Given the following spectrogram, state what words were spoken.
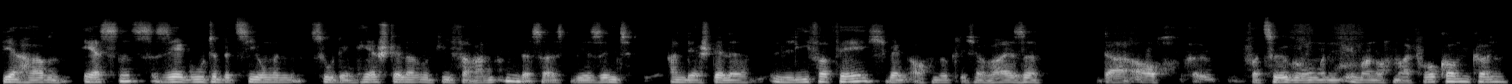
Wir haben erstens sehr gute Beziehungen zu den Herstellern und Lieferanten. Das heißt, wir sind an der Stelle lieferfähig, wenn auch möglicherweise da auch äh, Verzögerungen immer noch mal vorkommen können.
